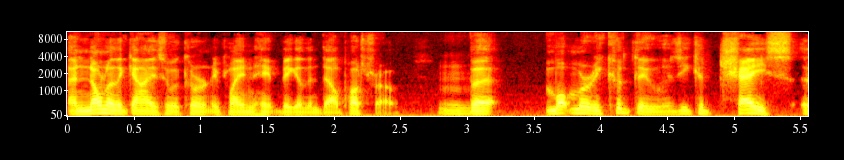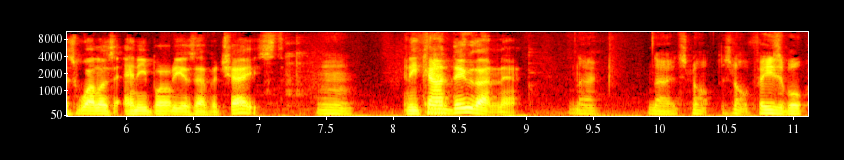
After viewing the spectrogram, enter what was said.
and none of the guys who are currently playing hit bigger than Del Potro. Mm. But what Murray could do is he could chase as well as anybody has ever chased, mm. and he can't yeah. do that now. No no, it's not. It's not feasible.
